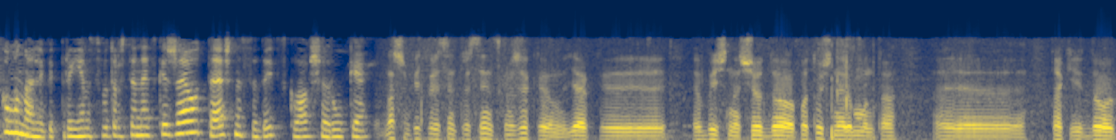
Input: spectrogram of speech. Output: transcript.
Комунальне підприємство Тростянецьке ЖЕО теж не сидить, склавши руки. Нашим підприємством Тростянецьким ЖЕКом, як е, обично, щодо поточного ремонту, е, так і до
